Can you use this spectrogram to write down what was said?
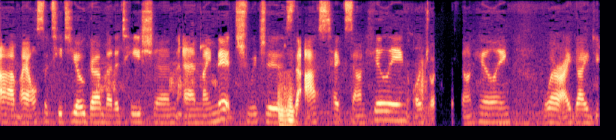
Um, I also teach yoga, meditation, and my niche, which is mm-hmm. the Aztec sound healing or joyful sound healing, where I guide you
